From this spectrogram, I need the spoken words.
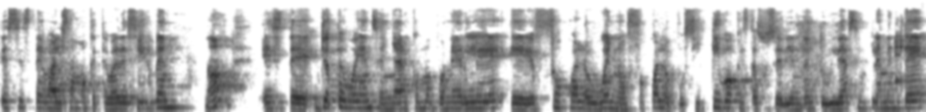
es, este bálsamo que te va a decir, ven, ¿no? Este, yo te voy a enseñar cómo ponerle eh, foco a lo bueno, foco a lo positivo que está sucediendo en tu vida, simplemente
